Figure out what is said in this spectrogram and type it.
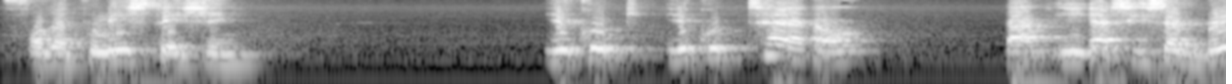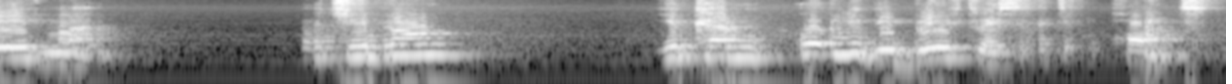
for the police station you could you could tell that yes, he's a brave man. But you know, you can only be brave to a certain point.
